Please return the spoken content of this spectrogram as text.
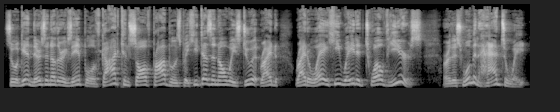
So again, there's another example of God can solve problems, but he doesn't always do it right, right away. He waited 12 years, or this woman had to wait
